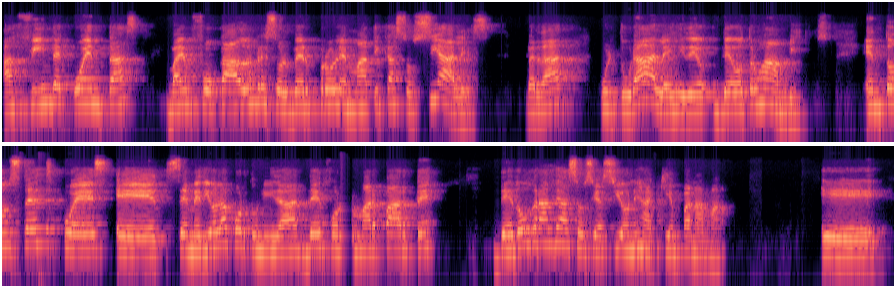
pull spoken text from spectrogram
a fin de cuentas, va enfocado en resolver problemáticas sociales, ¿verdad? Culturales y de, otros ámbitos. Entonces, pues, eh, se me dio la oportunidad de formar parte de dos grandes asociaciones aquí en Panamá. Eh,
